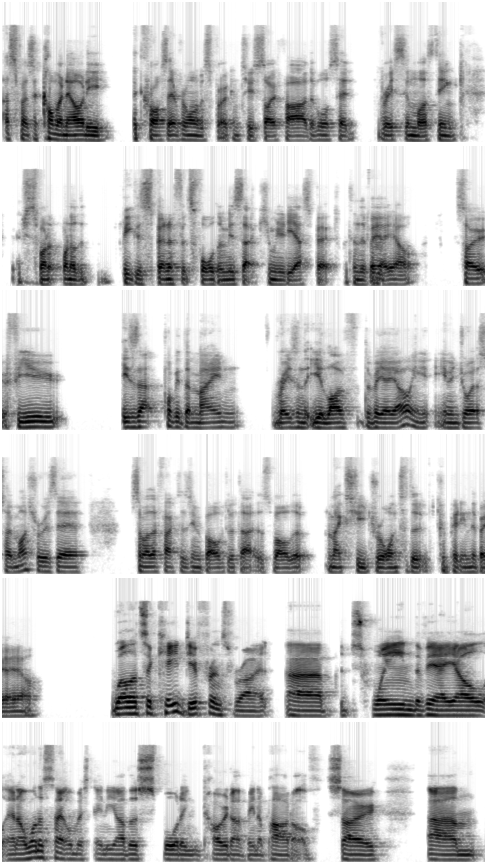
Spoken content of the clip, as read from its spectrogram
I suppose, a commonality across everyone we've spoken to so far. They've all said very similar thing, which is one, one of the biggest benefits for them is that community aspect within the. VAL. So for you, is that probably the main reason that you love the VAL and you, you enjoy it so much, or is there some other factors involved with that as well that makes you drawn to the competing the VAL? Well, it's a key difference, right, uh, between the VAL and I want to say almost any other sporting code I've been a part of. So, um,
